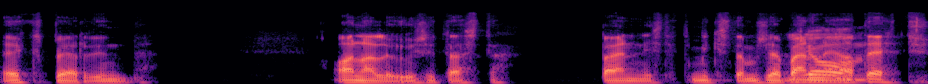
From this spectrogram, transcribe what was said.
expertin analyysi tästä bännistä, että miksi tämmöisiä bännejä Joo. on tehty.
